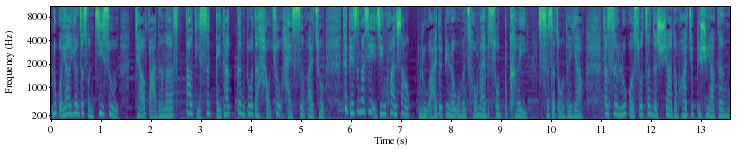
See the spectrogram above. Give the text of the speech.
如果要用这种技术调法的呢，到底是给他更多的好处还是坏处？特别是那些已经患上乳癌的病人，我们从来说不可以吃这种的药。但是如果说真的需要的话，就必须要跟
